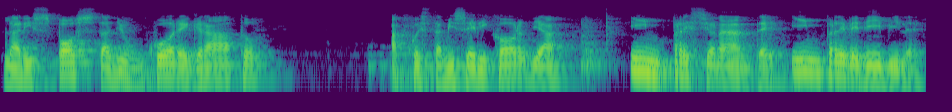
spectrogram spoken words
la risposta di un cuore grato a questa misericordia impressionante, imprevedibile,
